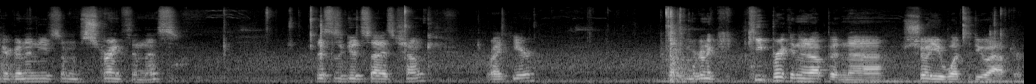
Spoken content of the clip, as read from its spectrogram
You're going to need some strength in this. This is a good sized chunk right here. And we're going to keep breaking it up and uh, show you what to do after.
